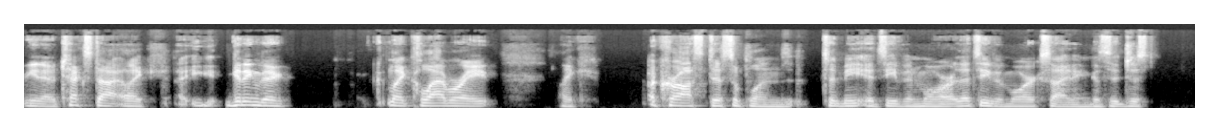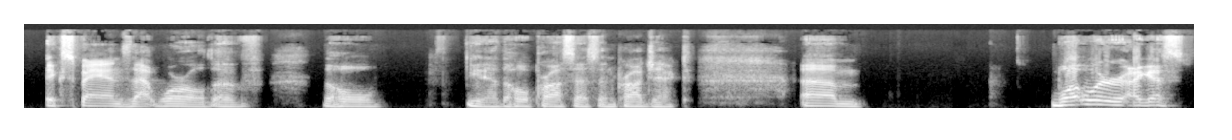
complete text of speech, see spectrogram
you know textile, like getting to like collaborate like across disciplines. To me, it's even more. That's even more exciting because it just expands that world of the whole, you know, the whole process and project. Um, what were I guess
